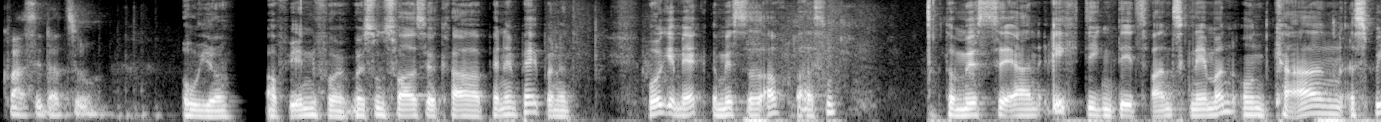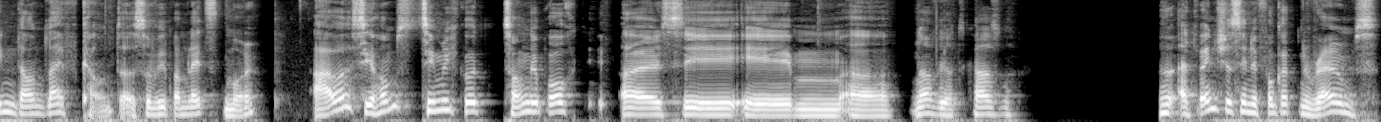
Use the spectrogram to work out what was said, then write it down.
quasi dazu. Oh ja, auf jeden Fall, weil sonst war es ja kein Pen and Paper nicht. Wohlgemerkt, da müsst ihr aufpassen. Da müsst ihr einen richtigen D20 nehmen und keinen Spin-Down-Life-Counter, so wie beim letzten Mal. Aber sie haben es ziemlich gut zusammengebracht, als sie eben, äh, na, wie hat's geheißen? Adventures in the Forgotten Realms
